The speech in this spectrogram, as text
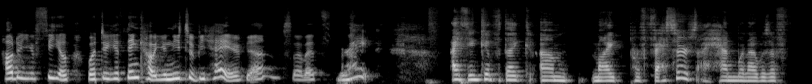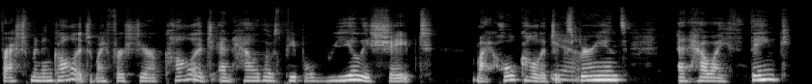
how do you feel? What do you think? How you need to behave? Yeah. So that's right. I think of like um, my professors I had when I was a freshman in college, my first year of college, and how those people really shaped my whole college yeah. experience and how I think.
